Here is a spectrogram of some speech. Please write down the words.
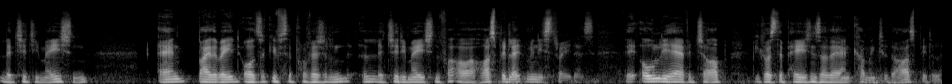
legitimation and by the way, it also gives a professional legitimation for our hospital administrators. They only have a job because the patients are there and coming to the hospital.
